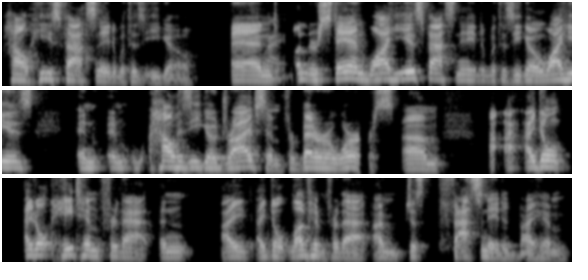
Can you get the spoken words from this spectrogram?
how he's fascinated with his ego and right. understand why he is fascinated with his ego and why he is and and how his ego drives him for better or worse um i i don't i don't hate him for that and i i don't love him for that i'm just fascinated by him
